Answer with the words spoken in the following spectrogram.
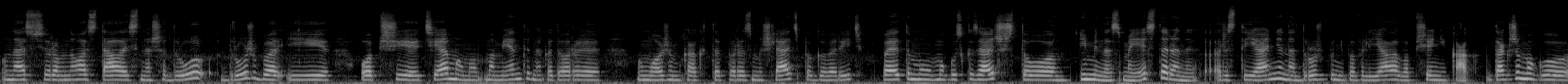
у нас все равно осталась наша дру дружба и общие темы, моменты, на которые мы можем как-то поразмышлять, поговорить. Поэтому могу сказать, что именно с моей стороны расстояние на дружбу не повлияло вообще никак. Также могу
